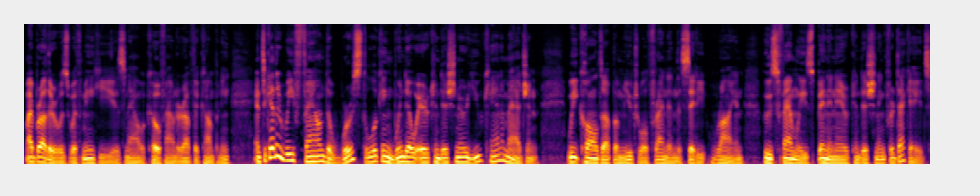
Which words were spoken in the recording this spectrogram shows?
My brother was with me, he is now a co founder of the company, and together we found the worst looking window air conditioner you can imagine. We called up a mutual friend in the city, Ryan, whose family's been in air conditioning for decades.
